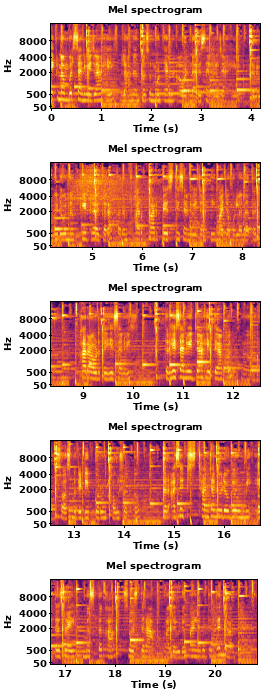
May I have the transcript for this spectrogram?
एक नंबर सँडविच आहे. लहानांपासून मोठ्यांना आवडणारे सँडविच आहे. तर व्हिडिओ नक्की ट्राय करा कारण फार फार टेस्टी सँडविच आहे. माझ्या मुलांना तर फार आवडतं हे सँडविच. तर हे सँडविच जे आहे ते आपण सॉसमध्ये डीप करून खाऊ शकतो. तर असेच छान छान व्हिडिओ घेऊन मी येतच राहील. मस्त खा स्वस्त राहा. माझा व्हिडिओ पाहिल्याबद्दल धन्यवाद.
